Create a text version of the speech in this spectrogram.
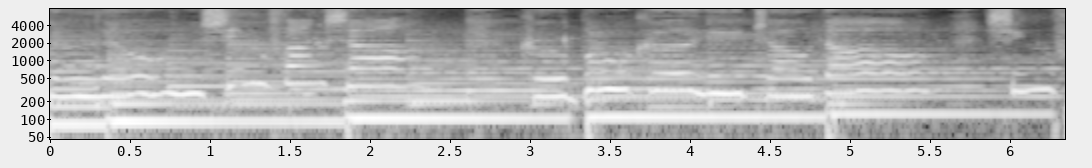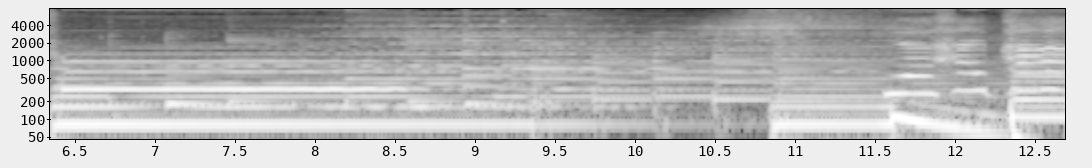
跟流星方向可不可以找到幸福？越害怕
